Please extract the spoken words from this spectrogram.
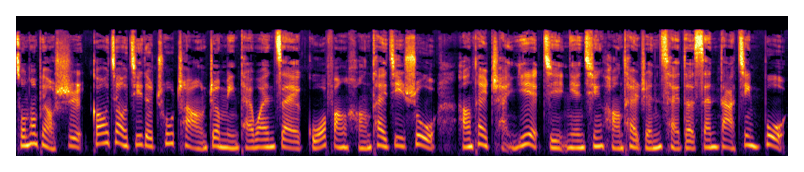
总统表示，高教机的出场证明台湾在国防航太技术、航太产业及年轻航太人才的三大进步，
